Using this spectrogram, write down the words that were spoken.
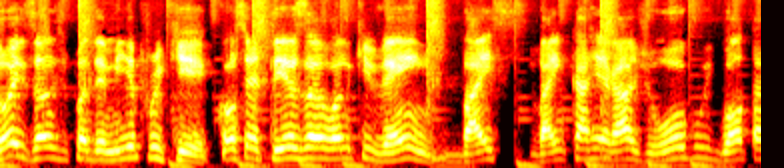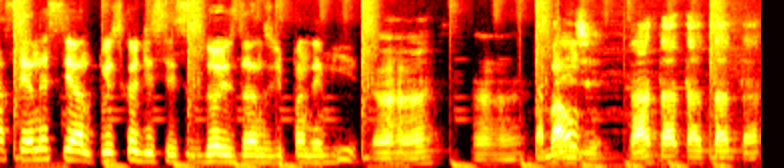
dois anos de pandemia, porque com certeza o ano que vem vai, vai encarregar jogo igual tá sendo esse ano. Por isso que eu disse esses dois anos de pandemia. Aham, uhum, aham. Uhum, tá bom? Entendi. Tá, tá, tá, tá, tá.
